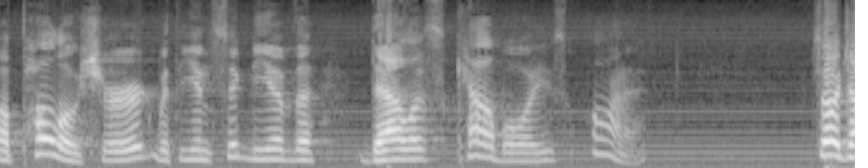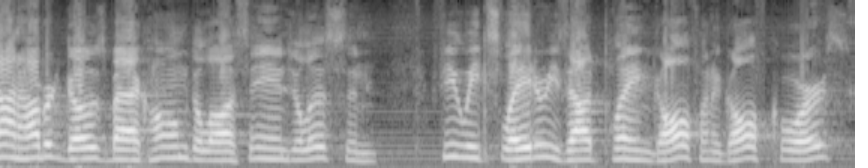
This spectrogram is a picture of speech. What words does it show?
a polo shirt with the insignia of the Dallas Cowboys on it. So John Hubbard goes back home to Los Angeles, and a few weeks later, he's out playing golf on a golf course.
